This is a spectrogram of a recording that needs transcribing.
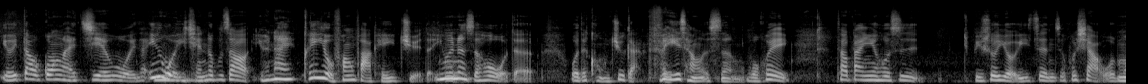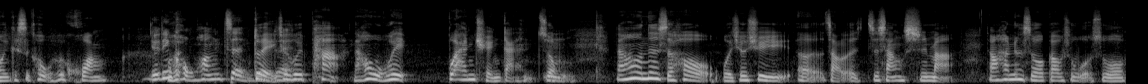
有一道光来接我，你知道，因为我以前都不知道原来可以有方法可以觉得，因为那时候我的我的恐惧感非常的深，我会到半夜或是。比如说有一阵子或下午，我某一个时刻我会慌，有点恐慌症，对，对，就会怕，然后我会不安全感很重，嗯、然后那时候我就去呃找了智商师嘛，然后他那时候告诉我说。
